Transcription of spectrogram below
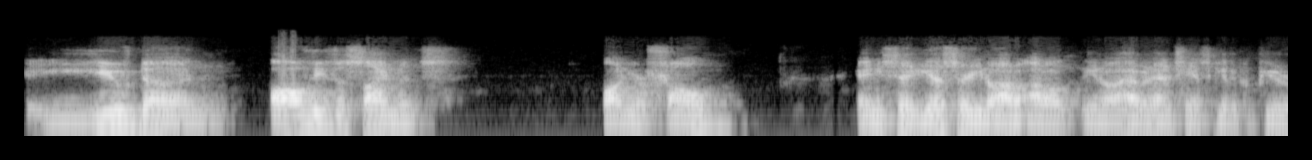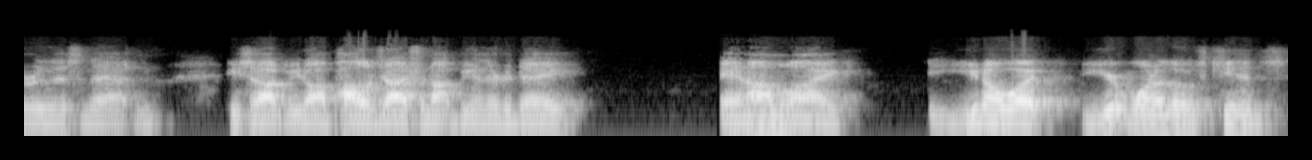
you've done all these assignments on your phone. And he said, "Yes, sir. You know, I don't, I don't, you know, I haven't had a chance to get a computer and this and that." And he said, I, "You know, I apologize for not being there today." And I'm like, "You know what? You're one of those kids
